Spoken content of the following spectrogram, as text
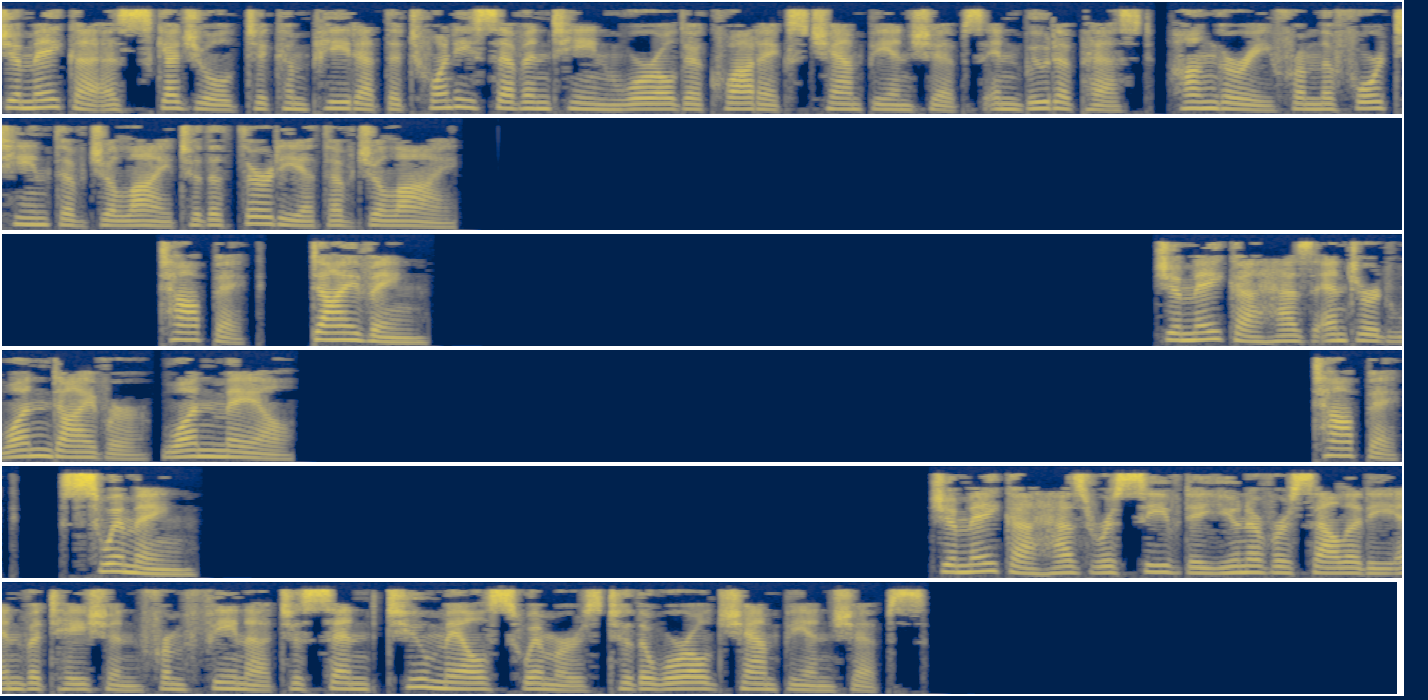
Jamaica is scheduled to compete at the 2017 World Aquatics Championships in Budapest, Hungary from 14 July to 30 July. Diving Jamaica has entered one diver one male. Swimming Jamaica has received a universality invitation from FINA to send two male swimmers to the World Championships.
